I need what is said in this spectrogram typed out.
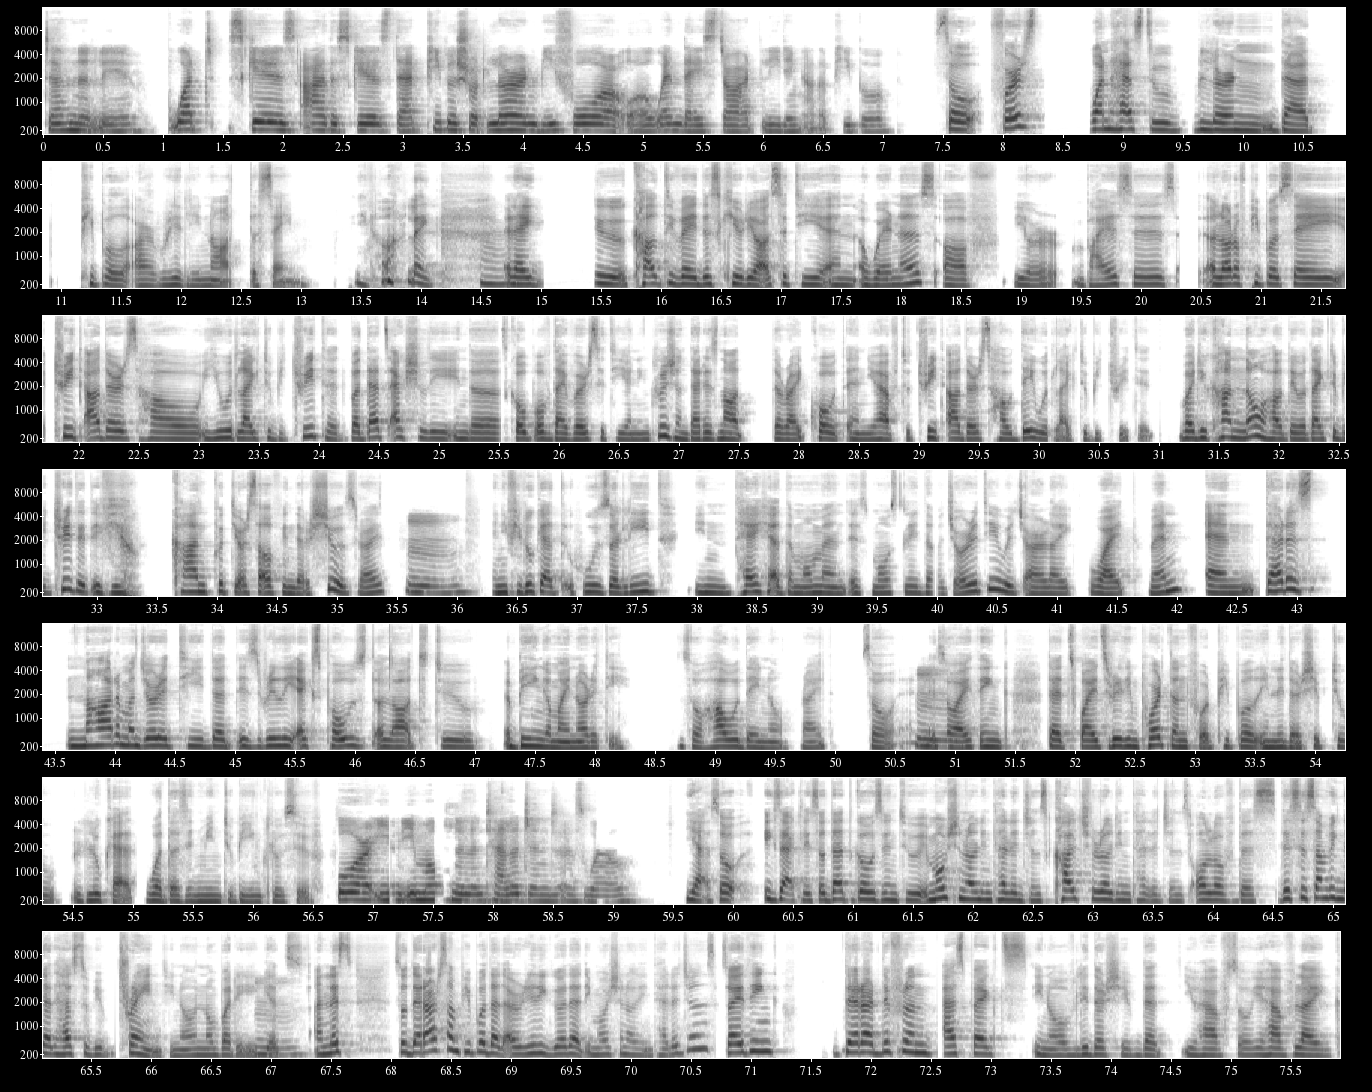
Definitely. What skills are the skills that people should learn before or when they start leading other people? So, first, one has to learn that people are really not the same. You know, like, mm. like to cultivate this curiosity and awareness of your biases. A lot of people say treat others how you would like to be treated, but that's actually in the scope of diversity and inclusion. That is not the right quote and you have to treat others how they would like to be treated. But you can't know how they would like to be treated if you can't put yourself in their shoes, right? Hmm. And if you look at who's a lead in tech at the moment, is mostly the majority, which are like white men. And that is not a majority that is really exposed a lot to being a minority. So how would they know, right? So, mm. so I think that's why it's really important for people in leadership to look at what does it mean to be inclusive, or even emotional intelligence as well. Yeah, so exactly. So that goes into emotional intelligence, cultural intelligence, all of this. This is something that has to be trained, you know, nobody mm. gets, unless, so there are some people that are really good at emotional intelligence. So I think there are different aspects, you know, of leadership that you have. So you have like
